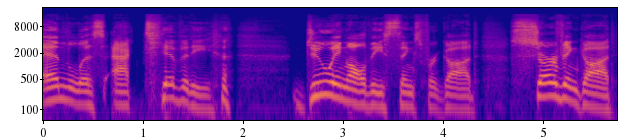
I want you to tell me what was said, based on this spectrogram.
endless activity, doing all these things for God, serving God,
